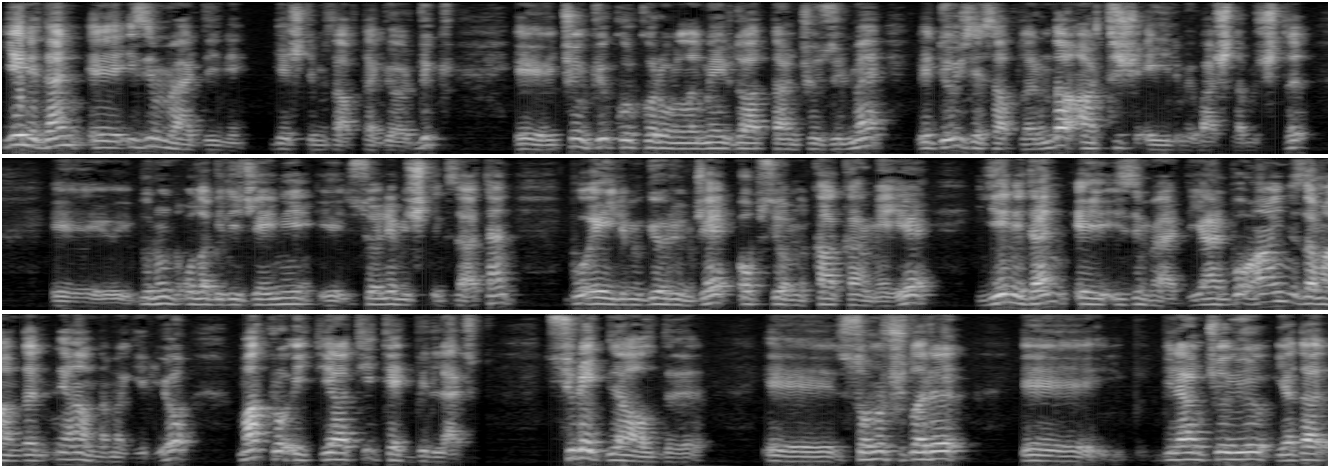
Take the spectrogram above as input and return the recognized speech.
yeniden e, izin verdiğini geçtiğimiz hafta gördük. E, çünkü kur korumalı mevduattan çözülme ve döviz hesaplarında artış eğilimi başlamıştı. Bunun olabileceğini söylemiştik zaten. Bu eğilimi görünce opsiyonlu KKM'ye yeniden izin verdi. Yani bu aynı zamanda ne anlama geliyor? Makro ihtiyati tedbirler sürekli aldığı e, sonuçları e, bilançoyu ya da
